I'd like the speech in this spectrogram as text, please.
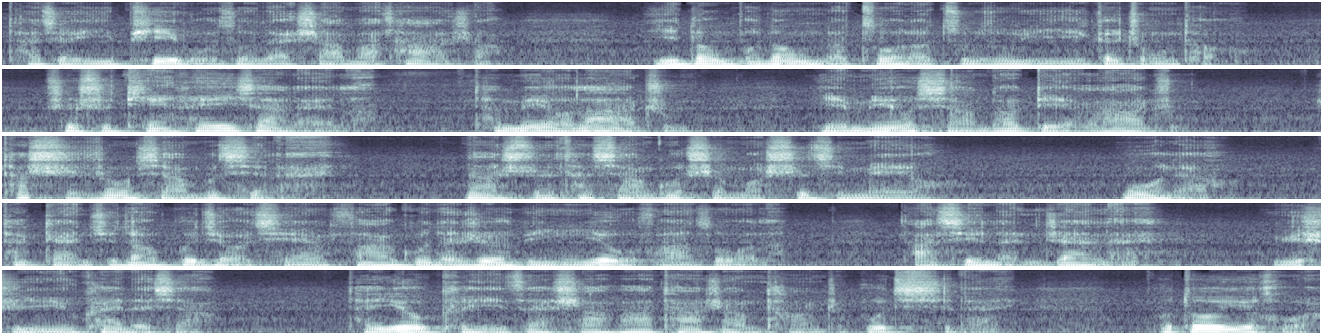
他就一屁股坐在沙发榻上，一动不动地坐了足足一个钟头。这时天黑下来了，他没有蜡烛，也没有想到点蜡烛，他始终想不起来。那时他想过什么事情没有？末了，他感觉到不久前发过的热病又发作了，打起冷战来。于是愉快地想，他又可以在沙发榻上躺着不起来。不多一会儿，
